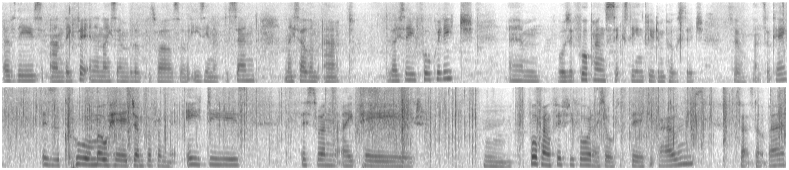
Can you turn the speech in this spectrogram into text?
of these, and they fit in a nice envelope as well, so easy enough to send. And I sell them at, did I say four quid each? Um, or was it £4.60 including postage? So that's okay. This is a cool mohair jumper from the 80s. This one I paid hmm, £4.54 and I sold for £30. So that's not bad.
